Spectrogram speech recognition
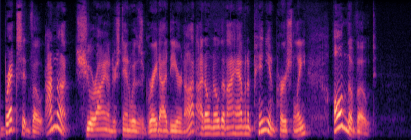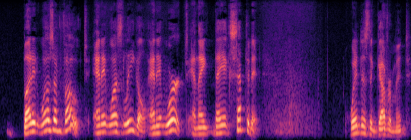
Brexit vote. I'm not sure I understand whether it's a great idea or not. I don't know that I have an opinion personally on the vote. But it was a vote and it was legal and it worked and they, they accepted it. When does the government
